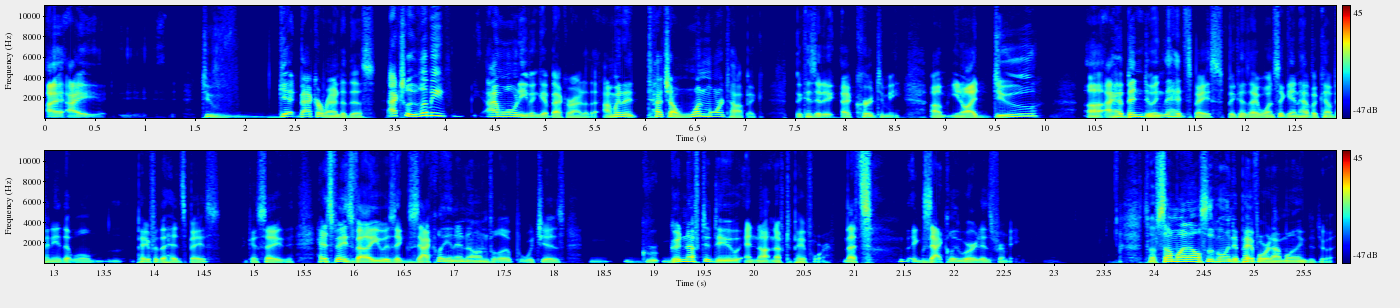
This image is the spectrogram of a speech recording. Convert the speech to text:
I, I to get back around to this. Actually, let me. I won't even get back around to that. I'm going to touch on one more topic because it occurred to me. Um, you know, I do. Uh, I have been doing the Headspace because I once again have a company that will pay for the Headspace. Like I say, Headspace value is exactly in an envelope, which is good enough to do and not enough to pay for. That's exactly where it is for me. So if someone else is willing to pay for it, I'm willing to do it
